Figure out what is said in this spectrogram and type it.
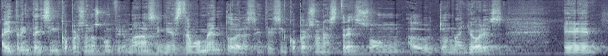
hay 35 personas confirmadas en este momento, de las 35 personas, 3 son adultos mayores. Eh,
